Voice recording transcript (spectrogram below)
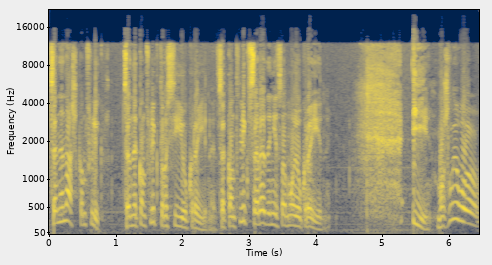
Це не наш конфлікт, це не конфлікт Росії і України, це конфлікт всередині самої України. І, можливо,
